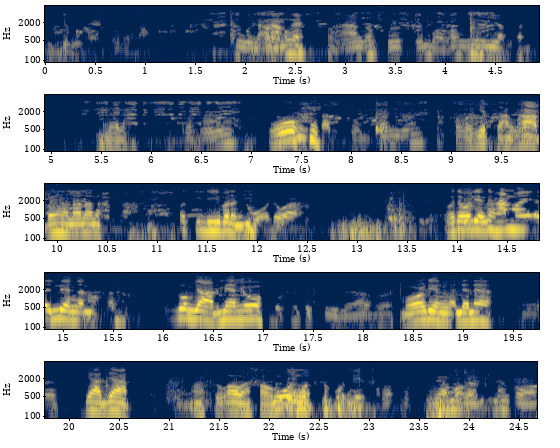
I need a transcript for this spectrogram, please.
กินจุดหนาวหนาวมั้งไงทหารเขาฝึกเขาบอกเขามีเรียกกันอะไรล่ะทหารโอ้ยตัดผมกันเลยเขาก็เฮ็ดสร้างภาพไว้เท่านั้นน่ะนะว่ากินดีปานนั้นอยู่บ่เจ้าว่าเออแต่ว่าเลี้ยงทหารไหมไอ้เลี้ยงกันร่วมญาติแม่นอยู่บ่คือตะกี้แล้วบ่ว่าเลี้ยงอันเนี้ยเนี่ยญาติญาติอะตัวเอาอะเขามีแต่หมดโอ้โหเทแล้วมันก็นั่งออก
